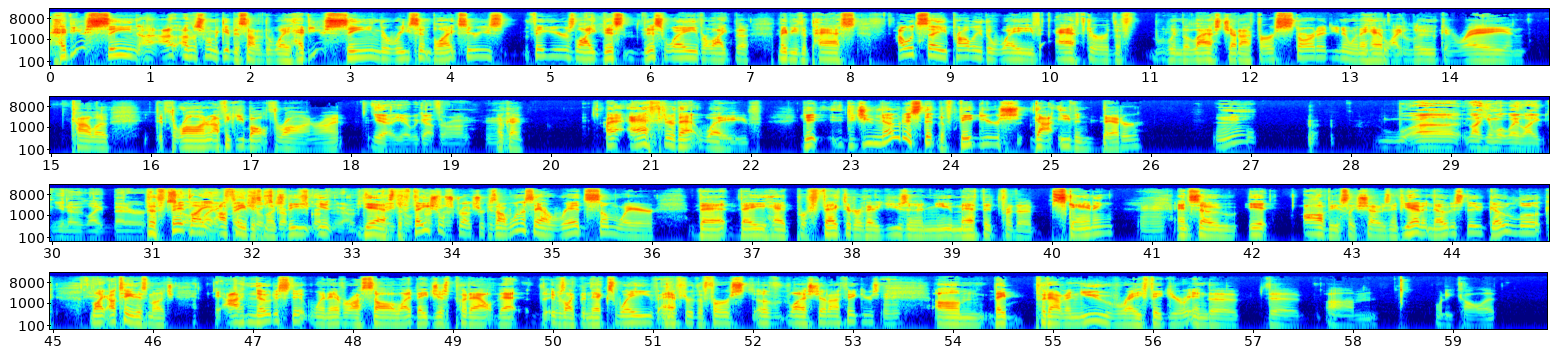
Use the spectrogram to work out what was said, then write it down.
have you seen? I, I just want to get this out of the way. Have you seen the recent Black Series figures, like this this wave, or like the maybe the past? I would say probably the wave after the when the Last Jedi first started. You know, when they had like Luke and Rey and Kylo, Thrawn. I think you bought Thrawn, right? Yeah, yeah, we got Thrawn. Mhm. Okay. After that wave, did did you notice that the figures got even better? Mm. Uh, like in what way? Like you know, like better. The fa- skull- like, I'll tell you this much. scru- The scru- in- uh, yes, the facial structure. Because I want to say I read somewhere that they had perfected or they're using a new method for the scanning, Mhm. and so it obviously shows. And if you haven't noticed, dude, go look. Like I'll tell you this much. I noticed it whenever I saw like they just put out that it was like the next wave Mm-hmm. after the first of Last Jedi figures. Um, they put out a new Rey figure in the the um, what do you call it?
